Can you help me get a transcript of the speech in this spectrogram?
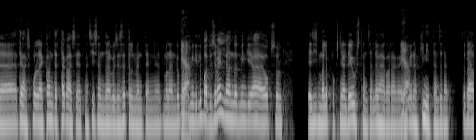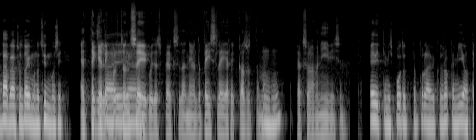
äh, tehakse mulle need kanded tagasi, et noh, siis on nagu see settlement on ju, et ma olen luba- yeah., mingeid lubadusi välja andnud mingi aja jooksul. ja siis ma lõpuks nii-öelda jõustan selle ühe korraga yeah. või noh, kinnitan seda, seda yeah. päeva jooksul toimunud sündmusi. et tegelikult et on ei, see, kuidas peaks seda nii-öelda base layer'it kasutama mm, -hmm. peaks olema niiviisi eriti, mis puudutab tulevikus rohkem IoT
